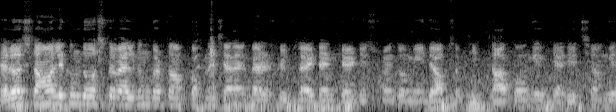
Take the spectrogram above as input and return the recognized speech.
हेलो वालेकुम दोस्तों वेलकम करता हूँ आपको अपने channel parrot free flight and कैटिस में। तो उम्मीद है आप सब ठीक ठाक होंगे, खैरियत से होंगे।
